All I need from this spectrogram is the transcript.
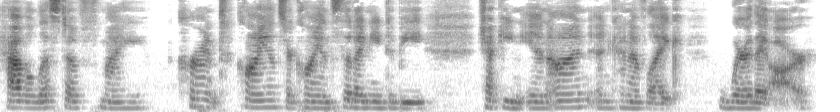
have a list of my current clients or clients that I need to be checking in on and kind of like where they are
